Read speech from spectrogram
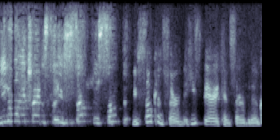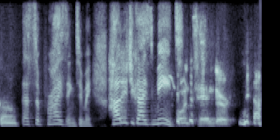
You know, I try to say something, something You're so conservative. He's very conservative, girl. That's surprising to me. How did you guys meet? on Tinder. No.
